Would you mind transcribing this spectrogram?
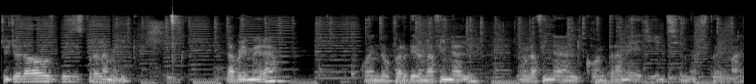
Yo he llorado dos veces por el América. La primera, cuando perdieron la final, una final contra Medellín, si no estoy mal.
